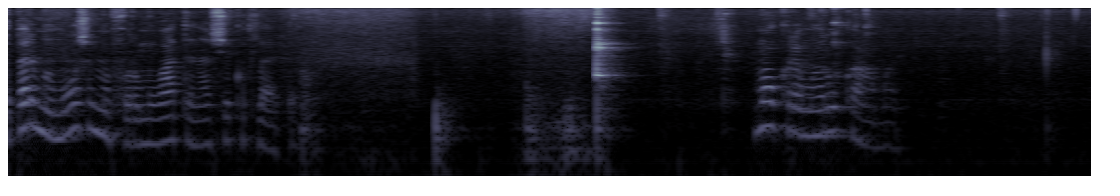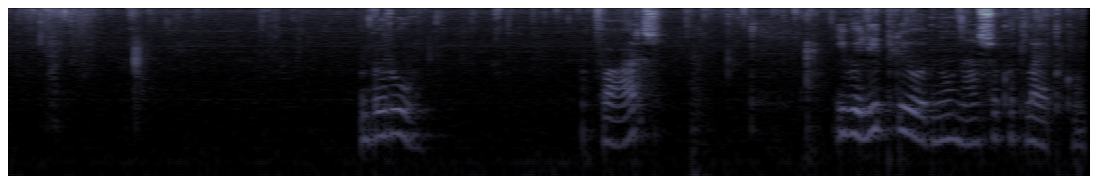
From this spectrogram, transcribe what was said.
Тепер ми можемо формувати наші котлети. Мокрими руками беру фарш і виліплюю одну нашу котлетку.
